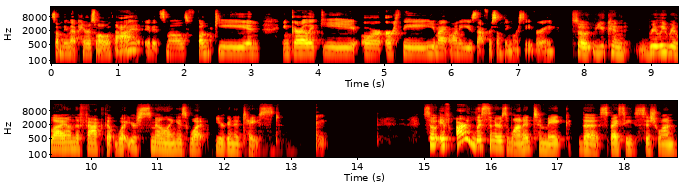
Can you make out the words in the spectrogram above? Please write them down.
something that pairs well with that. If it smells funky and, and garlicky or earthy, you might want to use that for something more savory. So you can really rely on the fact that what you're smelling is what you're going to taste. Right. So if our listeners wanted to make the spicy Sichuan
